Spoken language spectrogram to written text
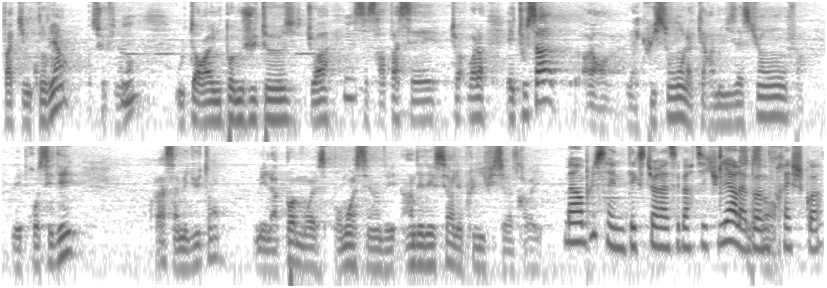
enfin, qui me convient, parce que finalement, où tu auras une pomme juteuse, tu vois, Mm. ça sera pas sec, tu vois, voilà. Et tout ça, alors, la cuisson, la caramélisation, enfin, les procédés, voilà, ça met du temps. Mais la pomme, ouais, pour moi, c'est un des, un des desserts les plus difficiles à travailler. Bah en plus, ça a une texture assez particulière, la pomme ça. fraîche, quoi.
